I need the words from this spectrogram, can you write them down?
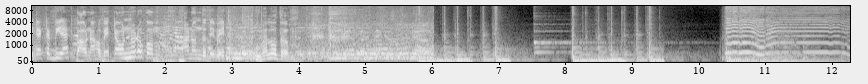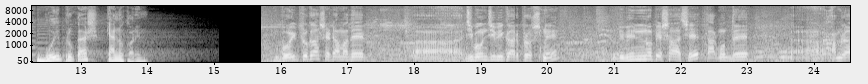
এটা একটা বিরাট পাওনা হবে একটা অন্যরকম আনন্দ দেবে এটা। ভালো তো। বই প্রকাশ কেন করেন? বই প্রকাশ এটা আমাদের জীবন জীবিকার প্রশ্নে বিভিন্ন পেশা আছে। তার মধ্যে আমরা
